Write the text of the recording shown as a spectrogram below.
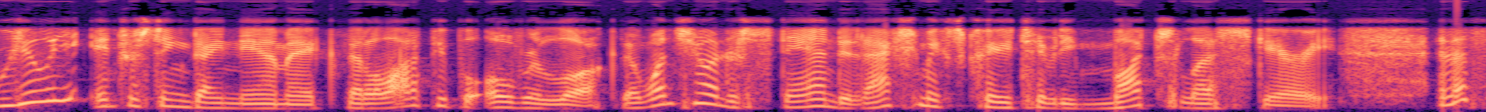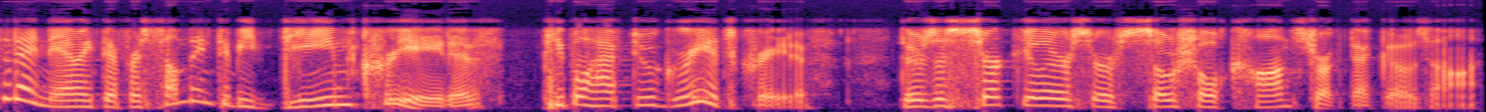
really interesting dynamic that a lot of people overlook that once you understand it, it actually makes creativity much less scary. And that's the dynamic that for something to be deemed creative, people have to agree it's creative. There's a circular sort of social construct that goes on.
